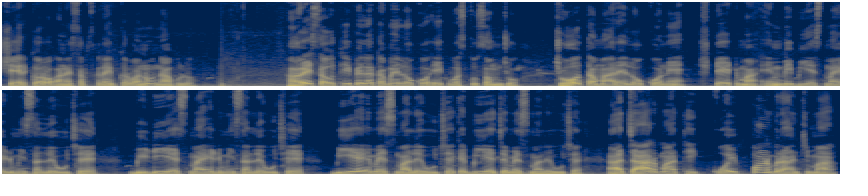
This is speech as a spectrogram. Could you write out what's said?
શેર કરો અને સબસ્ક્રાઈબ કરવાનું ના ભૂલો. હવે સૌથી પહેલાં તમે લોકો એક વસ્તુ સમજો. જો તમારે લોકોને સ્ટેટમાં એમબીબીએસમાં એડમિશન લેવું છે બીડીએસમાં એડમિશન લેવું છે બીએએમએસમાં લેવું છે કે બીએચએમએસમાં લેવું છે? આ ચારમાંથી કોઈ પણ બ્રાન્ચમાં,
